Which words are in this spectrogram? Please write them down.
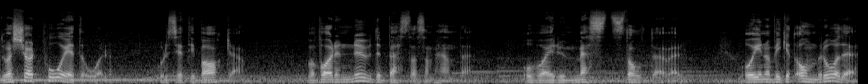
Du har kört på i ett år och du ser tillbaka. Vad var det nu det bästa som hände? Och vad är du mest stolt över? Och inom vilket område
